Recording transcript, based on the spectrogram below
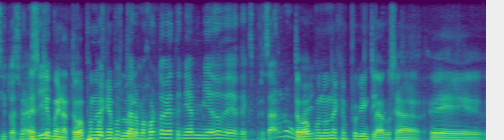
situación es así. que bueno, te voy a poner pues, ejemplo. pues, a lo mejor todavía tenía miedo de, de expresarlo, Te voy a poner un ejemplo bien claro. O sea, eh,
